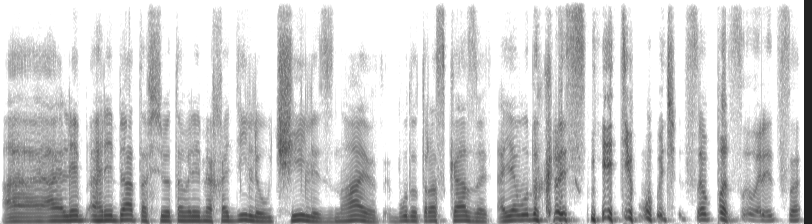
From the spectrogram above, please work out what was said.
А, а ле- а ребята все это время ходили, учили, знают, будут рассказывать. А я буду краснеть и мучиться, позориться.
